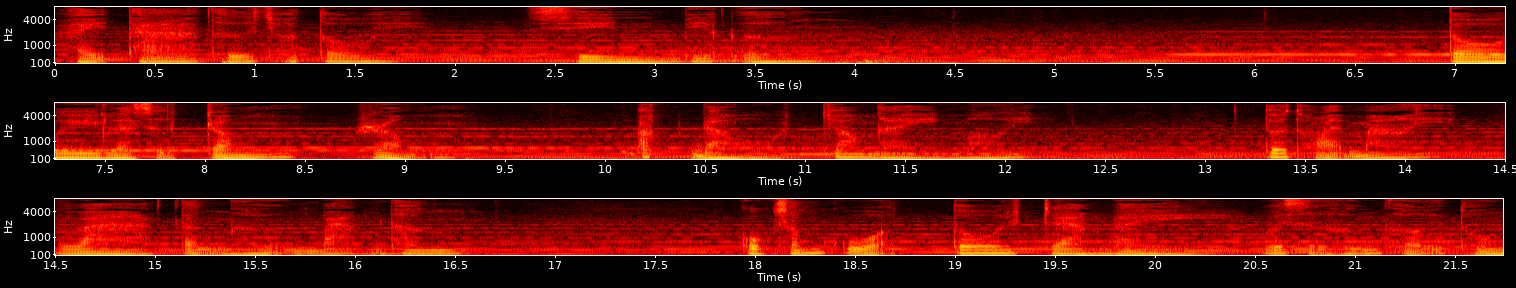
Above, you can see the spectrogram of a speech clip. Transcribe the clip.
Hãy tha thứ cho tôi. Xin biết ơn. Tôi là sự trống rỗng, bắt đầu cho ngày mới. Tôi thoải mái và tận hưởng bản thân. Cuộc sống của tôi tràn đầy với sự hứng khởi thuần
